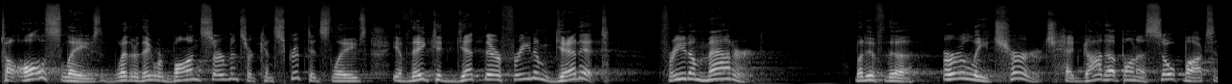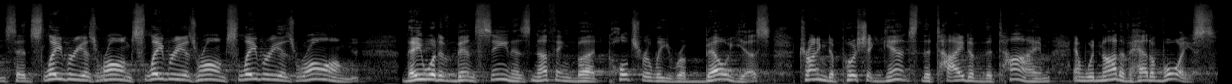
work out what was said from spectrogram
to all slaves, whether they were bond servants or conscripted slaves, if they could get their freedom, get it. Freedom mattered. But if the early church had got up on a soapbox and said, slavery is wrong, slavery is wrong, slavery is wrong, they would have been seen as nothing but culturally rebellious, trying to push against the tide of the time, and would not have had a voice.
